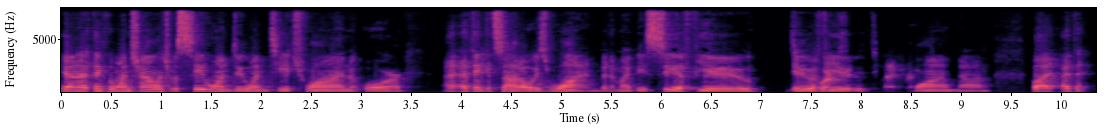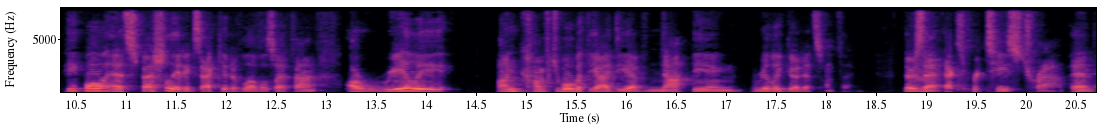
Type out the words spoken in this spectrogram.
Yeah, and I think the one challenge was see one, do one, teach one, or I think it's not always one, but it might be see a few, do a few, teach right, right. one. Um, but I think people, and especially at executive levels, I found are really uncomfortable with the idea of not being really good at something. There's mm-hmm. that expertise trap, and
